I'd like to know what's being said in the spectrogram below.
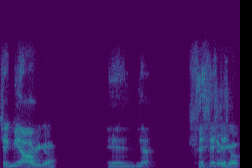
check me out. There we go. And yeah. there we go.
